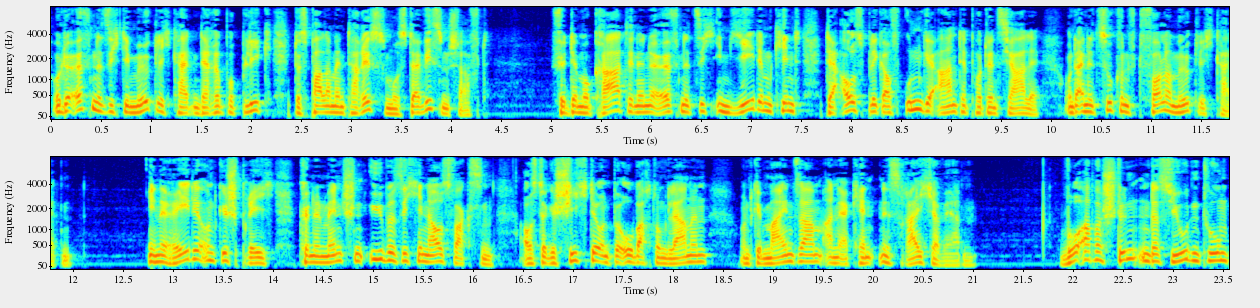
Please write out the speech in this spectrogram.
und eröffnen sich die Möglichkeiten der Republik, des Parlamentarismus, der Wissenschaft. Für Demokratinnen eröffnet sich in jedem Kind der Ausblick auf ungeahnte Potenziale und eine Zukunft voller Möglichkeiten. In Rede und Gespräch können Menschen über sich hinauswachsen, aus der Geschichte und Beobachtung lernen und gemeinsam an Erkenntnis reicher werden. Wo aber stünden das Judentum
